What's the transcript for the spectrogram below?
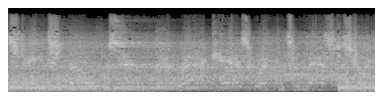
States The Iraq has weapons of mass destruction.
